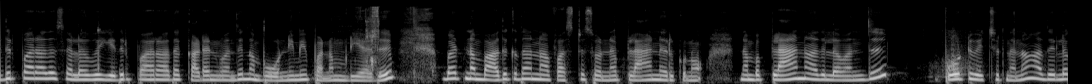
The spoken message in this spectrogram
எதிர்பாராத செலவு எதிர்பாராத கடன் வந்து நம்ம ஒன்றுமே பண்ண முடியாது. பட் நம்ம அதுக்கு தான் நான் ஃபஸ்ட்டு சொன்னேன் பிளான் இருக்கணும். நம்ம பிளான் அதில் வந்து போட்டு வச்சுருந்தோன்னா அதில்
